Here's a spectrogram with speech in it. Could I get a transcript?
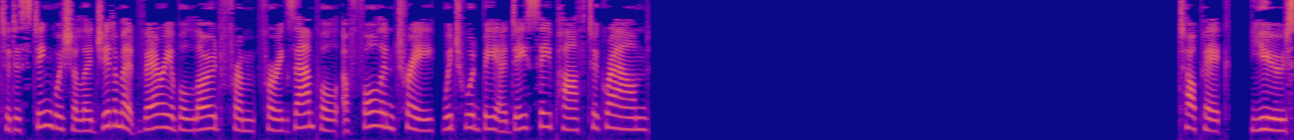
to distinguish a legitimate variable load from for example, a fallen tree, which would be a DC path to ground. Use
